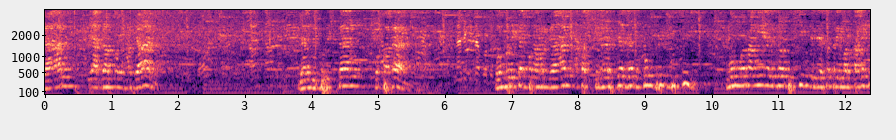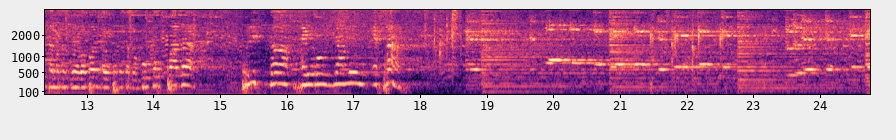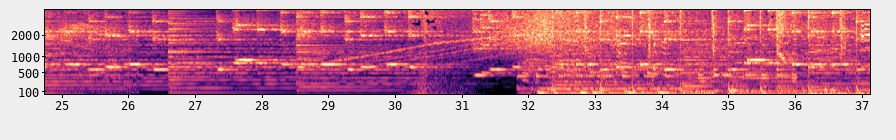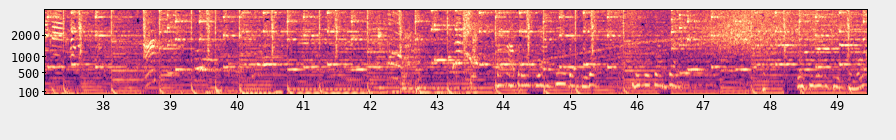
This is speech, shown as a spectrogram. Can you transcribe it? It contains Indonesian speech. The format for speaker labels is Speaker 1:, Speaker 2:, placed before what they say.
Speaker 1: piagam penghargaan yang diberikan kepada memberikan penghargaan atas kinerja dan kontribusi memerangi illegal fishing di desa Trimartani Kecamatan Suwababan Kabupaten Kabupaten kepada Bribka Hairul Yamin SH
Speaker 2: mengapresiasi dan juga mengucapkan di sini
